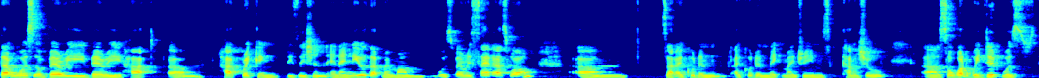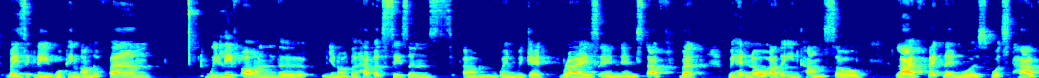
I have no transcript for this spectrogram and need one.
that was a very very hard um, heartbreaking decision. And I knew that my mom was very sad as well. That I couldn't I couldn't make my dreams come true. Uh, so what we did was basically working on the farm. We live on the you know the harvest seasons um, when we get rice and, and stuff, but we had no other income. So life back then was was tough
